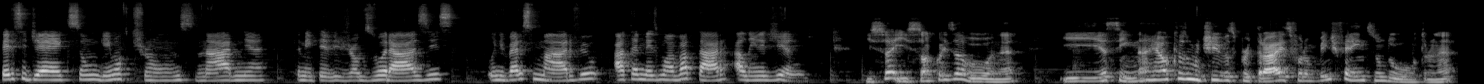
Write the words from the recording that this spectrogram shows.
Percy Jackson, Game of Thrones, Narnia, também teve Jogos Vorazes, Universo Marvel, até mesmo Avatar, a Lenda de Yang. Isso aí, só coisa boa, né? E assim, na real que os motivos por trás foram bem diferentes um do outro, né?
